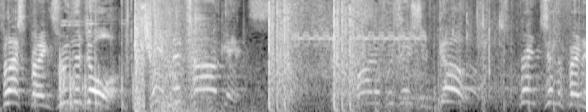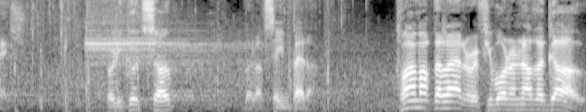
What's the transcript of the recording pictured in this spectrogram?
Flashbang through the door! Hit the targets! Final position, go! Sprint to the finish! Pretty good, Soap, but I've seen better. Climb up the ladder if you want another go.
